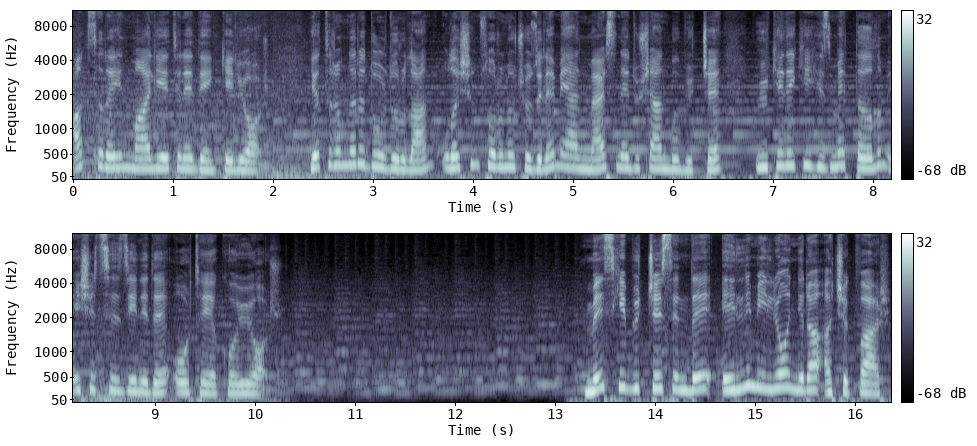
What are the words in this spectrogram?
Aksaray'ın maliyetine denk geliyor. Yatırımları durdurulan, ulaşım sorunu çözülemeyen Mersin'e düşen bu bütçe, ülkedeki hizmet dağılım eşitsizliğini de ortaya koyuyor. MESKİ bütçesinde 50 milyon lira açık var.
